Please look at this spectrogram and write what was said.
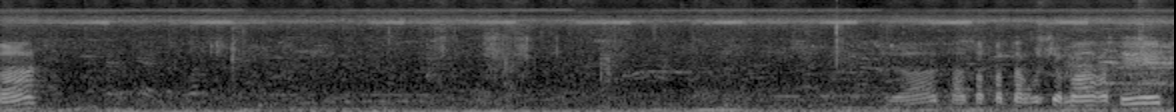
Diba? Ayan, tatapatan ko siya mga katiits.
